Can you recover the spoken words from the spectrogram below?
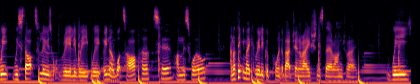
We, we start to lose what really we, we, you know, what's our purpose here on this world. And I think you make a really good point about generations there, Andre. We,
